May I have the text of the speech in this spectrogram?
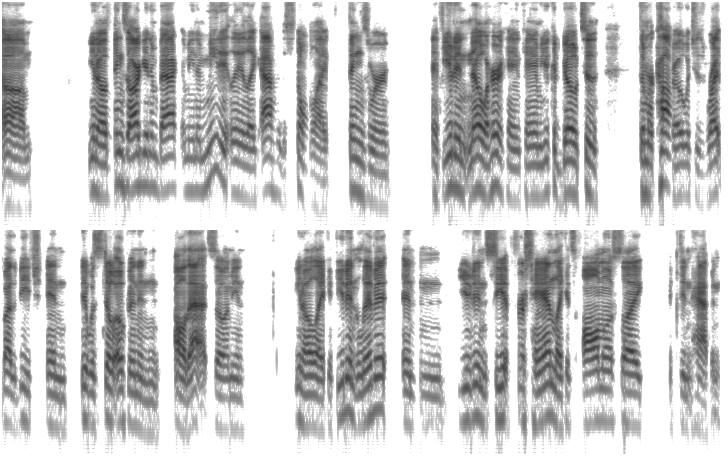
um, you know, things are getting back. I mean, immediately, like after the storm, like things were. If you didn't know a hurricane came, you could go to the Mercato, which is right by the beach, and it was still open and all that. So I mean, you know, like if you didn't live it and you didn't see it firsthand, like it's almost like it didn't happen.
